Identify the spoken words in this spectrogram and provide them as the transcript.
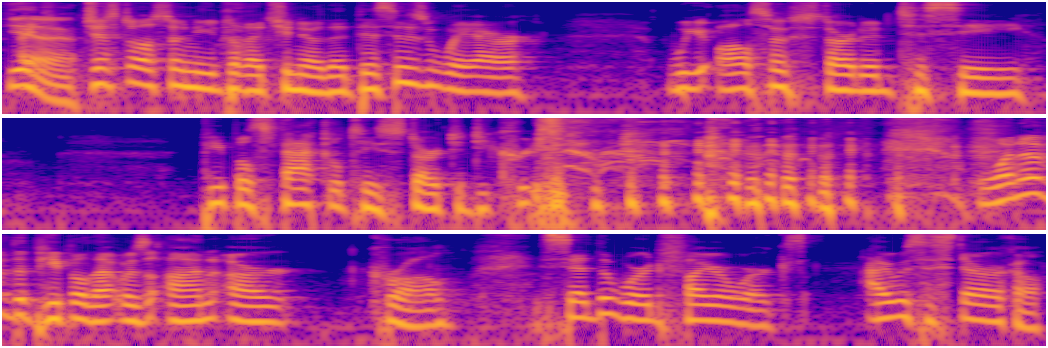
Yeah. I just also need to let you know that this is where we also started to see people's faculties start to decrease. One of the people that was on our crawl said the word fireworks. I was hysterical.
